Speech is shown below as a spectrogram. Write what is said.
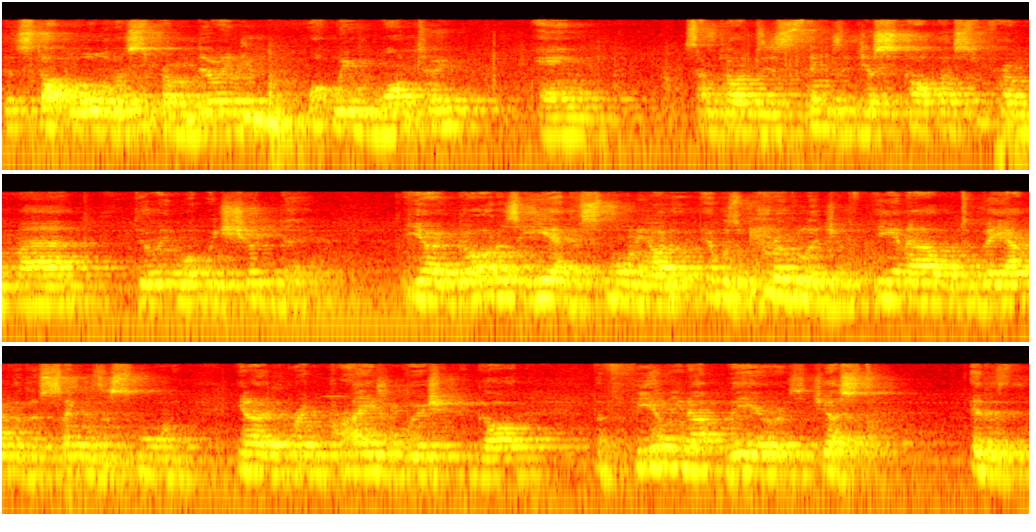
that stop all of us from doing what we want to. And sometimes there's things that just stop us from uh, doing what we should do. You know, God is here this morning. I, it was a privilege of being able to be up with the singers this morning. You know, to bring praise and worship to God. The feeling up there is just, it is,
